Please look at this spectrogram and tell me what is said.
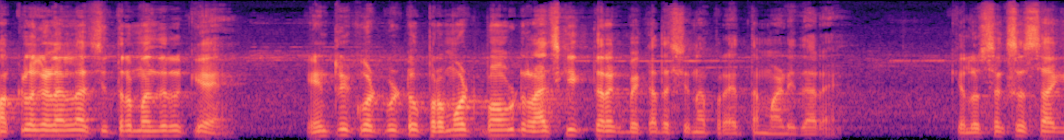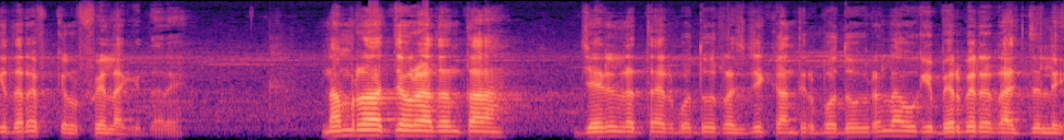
ಮಕ್ಕಳುಗಳೆಲ್ಲ ಚಿತ್ರಮಂದಿರಕ್ಕೆ ಎಂಟ್ರಿ ಕೊಟ್ಬಿಟ್ಟು ಪ್ರಮೋಟ್ ಮಾಡಿಬಿಟ್ಟು ರಾಜಕೀಯಕ್ಕೆ ತರಕ್ಕೆ ಬೇಕಾದಷ್ಟಿನ ಪ್ರಯತ್ನ ಮಾಡಿದ್ದಾರೆ. ಕೆಲವು ಸಕ್ಸಸ್ ಆಗಿದ್ದಾರೆ ಕೆಲವು ಫೇಲ್ ಆಗಿದ್ದಾರೆ. ನಮ್ಮ ರಾಜ್ಯವರಾದಂಥ ಜಯಲಲಿತಾ ಇರ್ಬೋದು, ರಜನಿಕಾಂತ್ ಇರ್ಬೋದು, ಇವರೆಲ್ಲ ಹೋಗಿ ಬೇರೆ ಬೇರೆ ರಾಜ್ಯದಲ್ಲಿ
